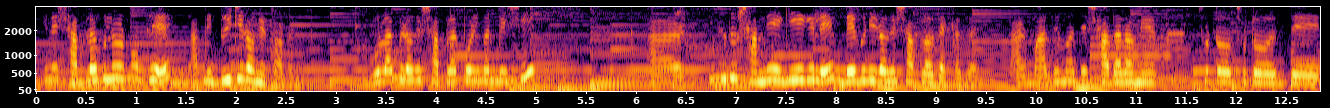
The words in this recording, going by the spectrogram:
এখানে শাপলাগুলোর মধ্যে আপনি দুইটি রঙের পাবেন। গোলাপি রঙের শাপলার পরিমাণ বেশি কিছু দূর সামনে এগিয়ে গেলে বেগুনি রঙের শাপলাও দেখা যায়। আর মাঝে মাঝে সাদা রঙের ছোট ছোট যে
